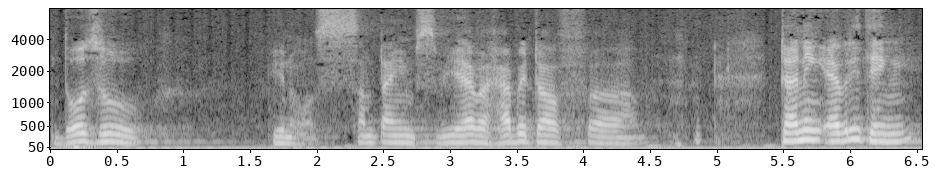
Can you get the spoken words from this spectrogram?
those who, you know, sometimes we have a habit of uh, turning everything,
